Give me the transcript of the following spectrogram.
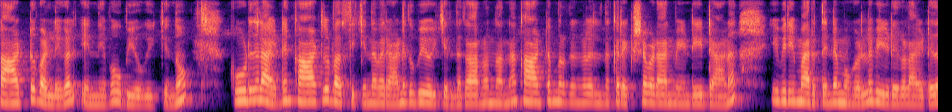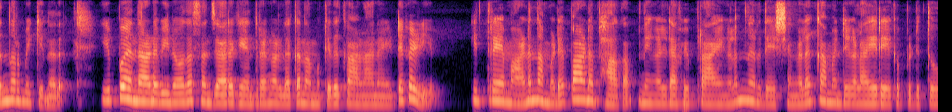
കാട്ടുവള്ളികൾ എന്നിവ ഉപയോഗിക്കുന്നു. കൂടുതലായിട്ടും കാട്ടിൽ വസിക്കുന്നവരാണ് ഇത് ഉപയോഗിക്കുന്നത്. കാരണം എന്ന് പറഞ്ഞാൽ കാട്ടുമൃഗങ്ങളിൽ നിന്നൊക്കെ രക്ഷപ്പെടാൻ വേണ്ടിയിട്ടാണ് ഇവർ ഈ മരത്തിന്റെ മുകളിൽ വീടുകളായിട്ട് ഇത് നിർമ്മിക്കുന്നത്. ഇപ്പോൾ എന്താണ് വിനോദസഞ്ചാര കേന്ദ്രങ്ങളിലൊക്കെ നമുക്കിത് കാണാനായിട്ട് കഴിയും. ഇത്രയുമാണ് നമ്മുടെ പാഠഭാഗം. നിങ്ങളുടെ അഭിപ്രായങ്ങളും നിർദ്ദേശങ്ങളും കമന്റുകളായി രേഖപ്പെടുത്തൂ.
